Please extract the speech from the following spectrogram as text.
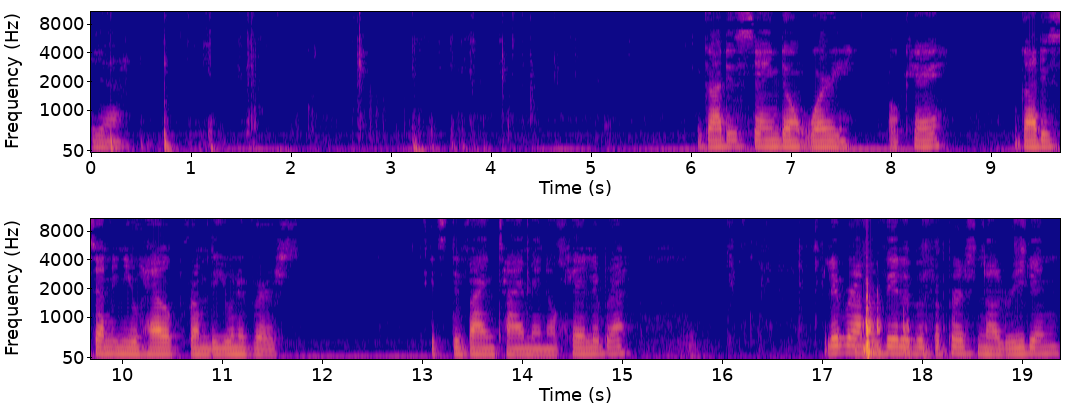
Yeah. God is saying, don't worry, okay? God is sending you help from the universe. It's divine timing, okay, Libra? Libra, I'm available for personal reading.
